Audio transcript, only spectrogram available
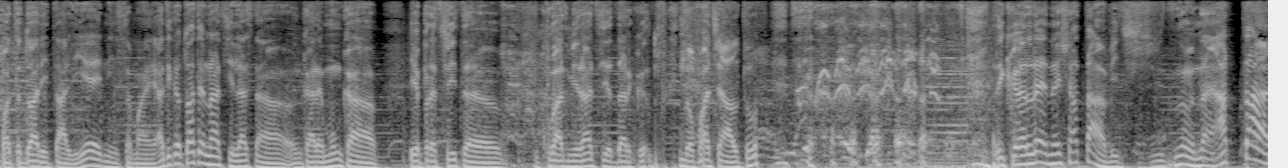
Poate doar italienii să mai... Adică toate națiile astea în care munca e prețuită cu admirație, dar când o face altul. adică Lene și Atavici. Nu, Ata,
